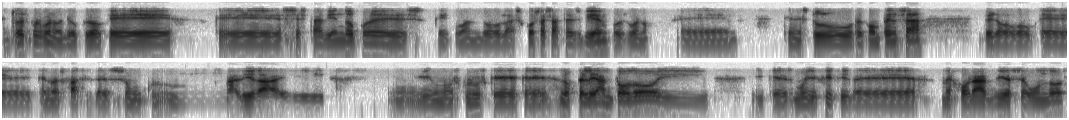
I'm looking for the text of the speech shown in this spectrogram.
Entonces, pues bueno, yo creo que que se está viendo pues que cuando las cosas haces bien pues bueno eh, tienes tu recompensa pero que, no es fácil es una liga y, unos clubs que, que los pelean todo y, que es muy difícil de mejorar 10 segundos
